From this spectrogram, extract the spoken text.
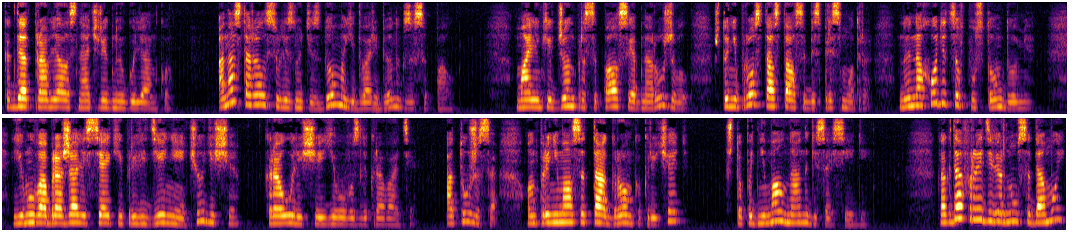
когда отправлялась на очередную гулянку, она старалась улизнуть из дома, едва ребенок засыпал. Маленький Джон просыпался и обнаруживал, что не просто остался без присмотра, но и находится в пустом доме. Ему воображались всякие привидения и чудища, караулищие его возле кровати. От ужаса он принимался так громко кричать, что поднимал на ноги соседей. Когда Фредди вернулся домой,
